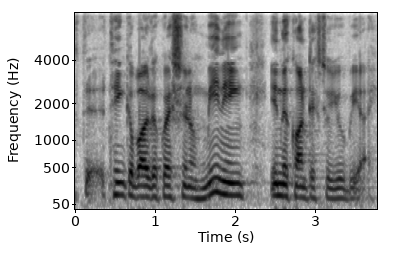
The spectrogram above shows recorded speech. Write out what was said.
think about the question of meaning in the context of UBI?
